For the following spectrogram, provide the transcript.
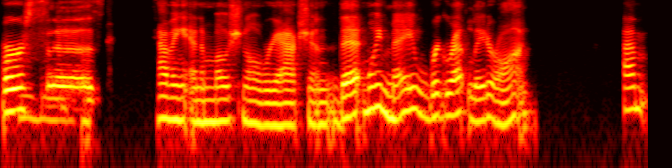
versus mm-hmm. having an emotional reaction that we may regret later on. Um,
